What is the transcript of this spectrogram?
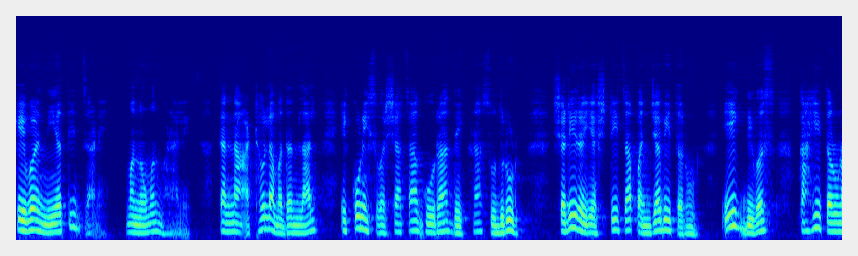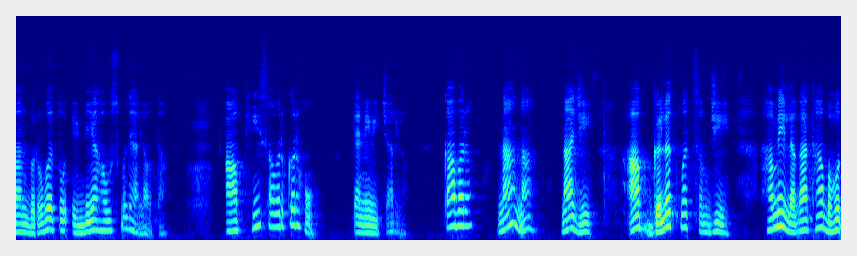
केवळ नियतीत जाणे मनोमन म्हणाले. त्यांना आठवला मदनलाल एकोणीस वर्षाचा गोरा देखणा सुदृढ शरीर यष्टीचा पंजाबी तरुण. एक दिवस काही तरुणांबरोबर तो इंडिया हाऊसमध्ये आला होता. आप ही सावरकर हो त्याने विचारलं. का बरं? ना ना ना जी आप गलत मत समजी हमें लगा था बहुत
